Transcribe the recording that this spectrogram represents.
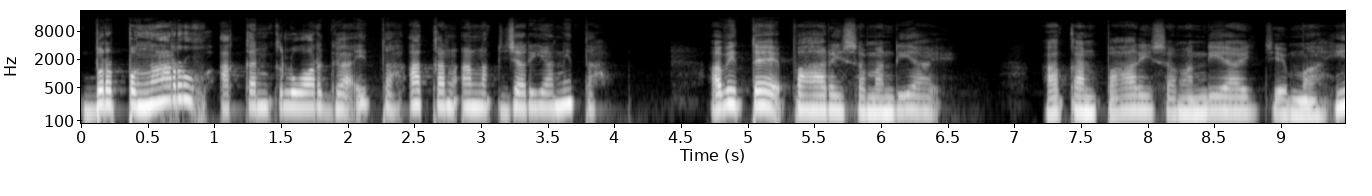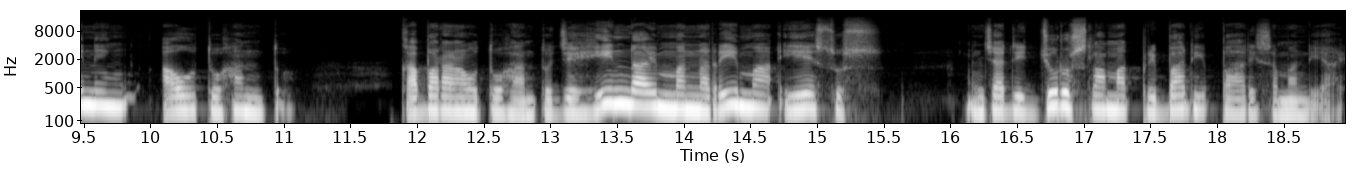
berpengaruh akan keluarga ita, akan anak jarian ita. Abi te pari samandiai. Akan pari samandiai je mahining au Tuhan tu. Kabaran au Tuhan tu je hindai menerima Yesus menjadi juru selamat pribadi pari samandiai.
